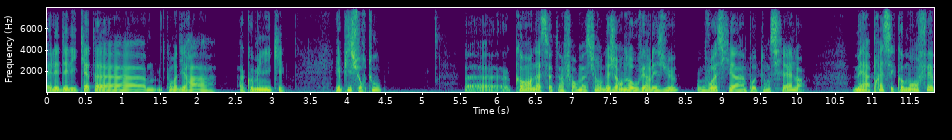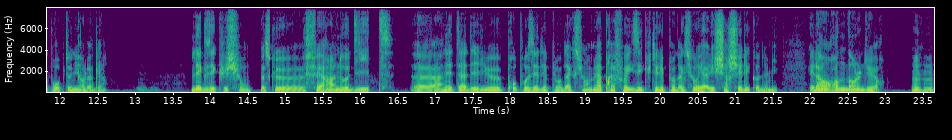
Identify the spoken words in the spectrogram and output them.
elle est délicate à, comment dire, à, à communiquer. Et puis surtout, euh, quand on a cette information, déjà, on a ouvert les yeux, on voit s'il y a un potentiel, mais après, c'est comment on fait pour obtenir le gain. L'exécution, parce que faire un audit, euh, un état des lieux, proposer des plans d'action, mais après, il faut exécuter les plans d'action et aller chercher l'économie. Et là, on rentre dans le dur. Mhm.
